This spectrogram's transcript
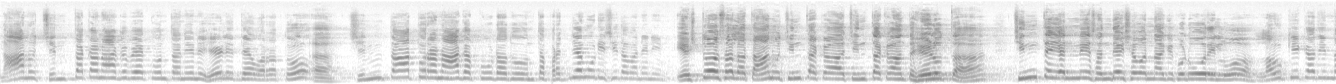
ನಾನು ಚಿಂತಕನಾಗಬೇಕು ಅಂತ ನೀನು ಹೇಳಿದ್ದೆ ಹೊರತು ಚಿಂತಾತುರನಾಗಕೂಡದು ಅಂತ ಪ್ರಜ್ಞೆ ಮೂಡಿಸಿದವನೇ ನೀನು. ಎಷ್ಟೋ ಸಲ ತಾನು ಚಿಂತಕ ಚಿಂತಕ ಅಂತ ಹೇಳುತ್ತಾ ಚಿಂತೆಯನ್ನೇ ಸಂದೇಶವನ್ನಾಗಿ ಕೊಡುವವರಿಲ್ವೋ? ಲೌಕಿಕದಿಂದ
